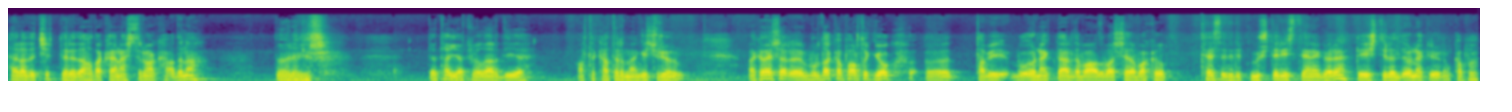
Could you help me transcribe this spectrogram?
herhalde çiftleri daha da kaynaştırmak adına böyle bir detay yapıyorlar diye artık hatırından geçiriyorum. Arkadaşlar e, burada kapartık yok. E, Tabi bu örneklerde bazı başlara bakılıp test edilip müşteri isteyene göre değiştirildi. Örnek veriyorum kapı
